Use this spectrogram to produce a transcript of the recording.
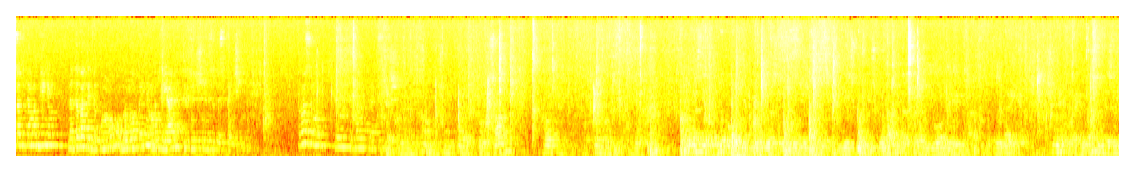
з автомобілем, надавати допомогу в оновленні матеріально-технічного забезпечення. Просимо підтримати даний проект. Дякую. Шановні колеги, Хто за, проти, утримались? Дякую. Про внесення змін до положення про відносини молодіжної військової міської ради та збереження вогневої реалізації. Доповідаю я. Шановні колеги, внесення змін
